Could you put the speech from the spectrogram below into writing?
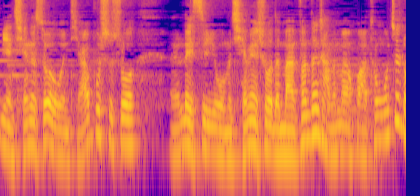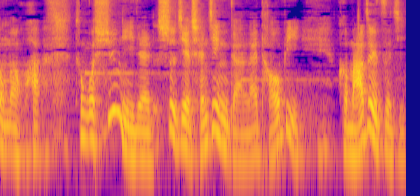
面前的所有问题，而不是说，呃，类似于我们前面说的满分登场的漫画，通过这种漫画，通过虚拟的世界沉浸感来逃避和麻醉自己，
